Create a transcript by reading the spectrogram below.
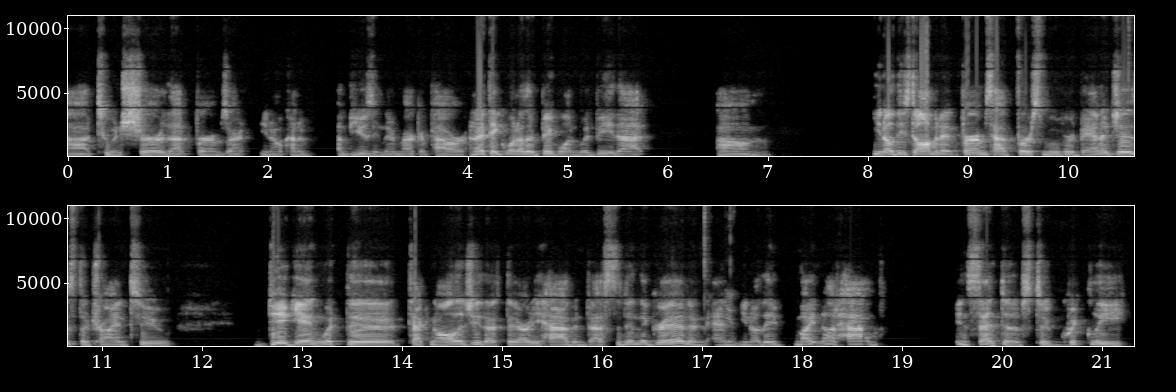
uh, to ensure that firms aren't, you know, kind of abusing their market power. And I think one other big one would be that, um, you know, these dominant firms have first mover advantages. They're trying to dig in with the technology that they already have invested in the grid and and yep. you know they might not have incentives to mm-hmm. quickly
